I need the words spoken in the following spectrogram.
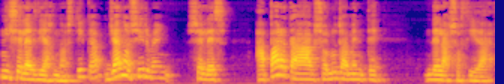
ni se les diagnostica, ya no sirven, se les aparta absolutamente de la sociedad.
